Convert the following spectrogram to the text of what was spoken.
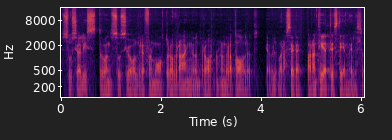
socialist och en social reformator av rang under 1800-talet. Jag vill bara säga det parentetiskt, Emil. Så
